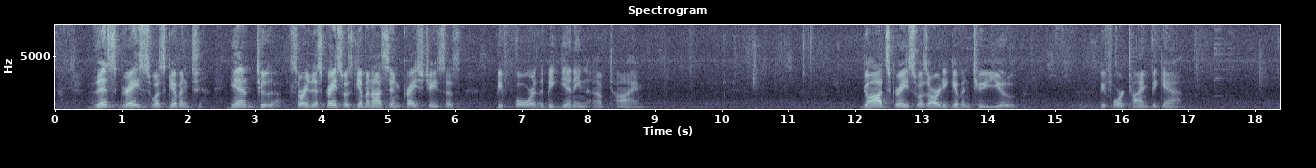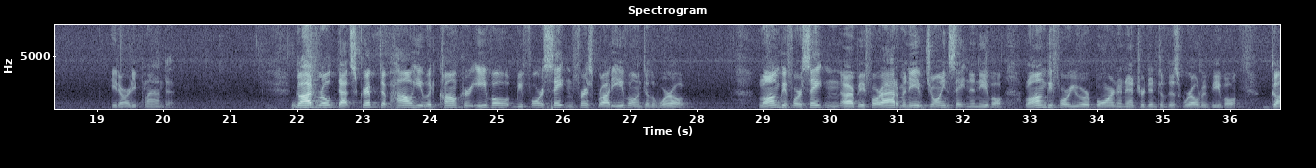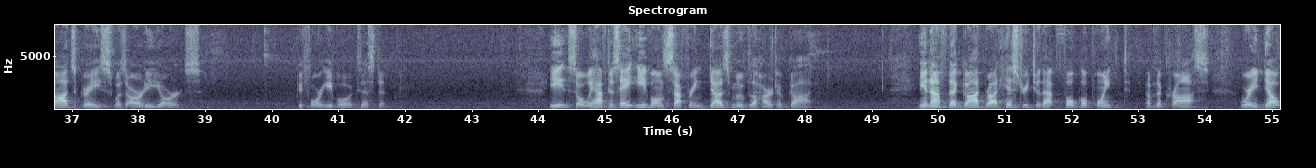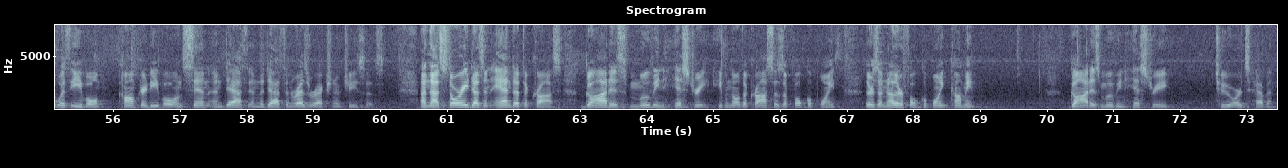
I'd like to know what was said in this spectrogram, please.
this grace was given to, in to sorry, this grace was given us in Christ Jesus before the beginning of time. God's grace was already given to you before time began. He'd already planned it. God wrote that script of how he would conquer evil before Satan first brought evil into the world. Long before Satan, uh, before Adam and Eve joined Satan in evil, long before you were born and entered into this world of evil, God's grace was already yours before evil existed. E- so we have to say evil and suffering does move the heart of God. Enough that God brought history to that focal point of the cross where he dealt with evil, conquered evil and sin and death in the death and resurrection of Jesus. And that story doesn't end at the cross. God is moving history. Even though the cross is a focal point, there's another focal point coming. God is moving history towards heaven.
